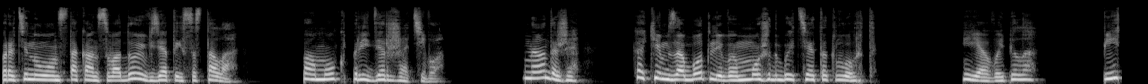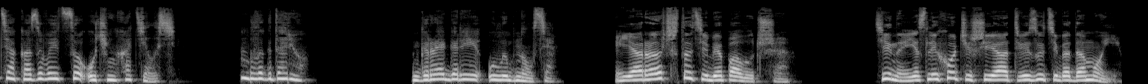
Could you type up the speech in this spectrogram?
Протянул он стакан с водой, взятый со стола. Помог придержать его. «Надо же, Каким заботливым может быть этот лорд? Я выпила, Пить, оказывается, очень хотелось. «Благодарю». Грегори улыбнулся. «Я рад, что тебе получше. Тина, если хочешь, я отвезу тебя домой.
